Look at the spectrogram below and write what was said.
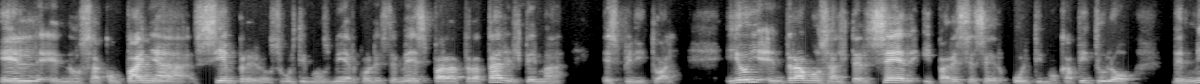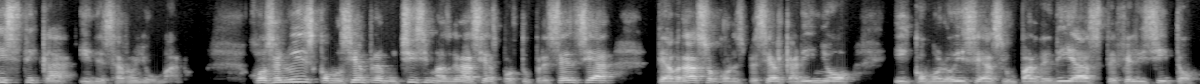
Él eh, nos acompaña siempre los últimos miércoles de mes para tratar el tema espiritual. Y hoy entramos al tercer y parece ser último capítulo de mística y desarrollo humano. José Luis, como siempre, muchísimas gracias por tu presencia. Te abrazo con especial cariño y como lo hice hace un par de días, te felicito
